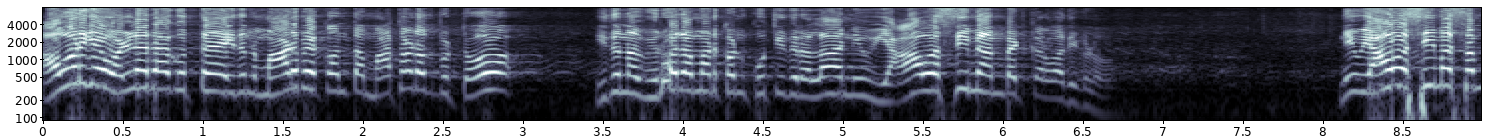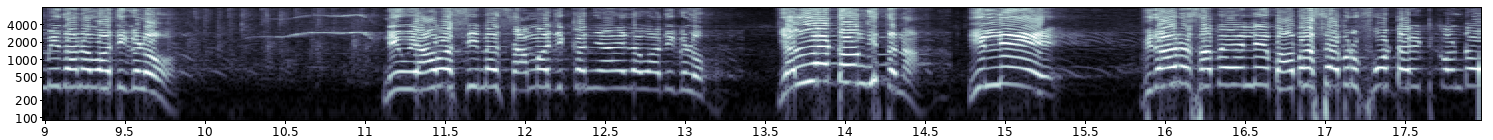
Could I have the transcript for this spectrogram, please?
ಅವರಿಗೆ ಒಳ್ಳೇದಾಗುತ್ತೆ, ಇದನ್ನು ಮಾಡಬೇಕು ಅಂತ ಮಾತಾಡೋದು ಬಿಟ್ಟು ಇದನ್ನ ವಿರೋಧ ಮಾಡ್ಕೊಂಡು ಕೂತಿದಿರಲ್ಲ ನೀವು ಯಾವ ಸೀಮೆ ಅಂಬೇಡ್ಕರ್ವಾದಿಗಳು? ನೀವು ಯಾವ ಸೀಮೆ ಸಂವಿಧಾನವಾದಿಗಳು? ನೀವು ಯಾವ ಸೀಮೆ ಸಾಮಾಜಿಕ ನ್ಯಾಯದವಾದಿಗಳು ಎಲ್ಲ ಡೋಂಗಿತನ. ಇಲ್ಲಿ ವಿಧಾನಸಭೆಯಲ್ಲಿ ಬಾಬಾ ಸಾಹೇಬ್ರ ಫೋಟೋ ಇಟ್ಕೊಂಡು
